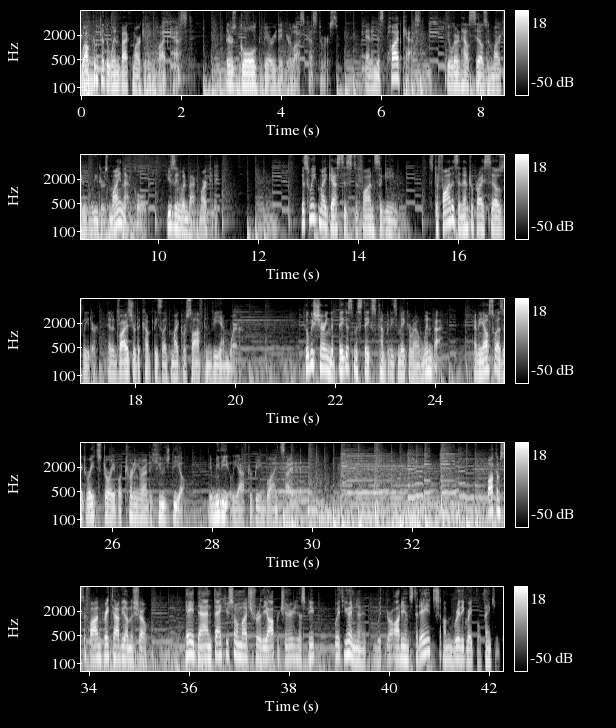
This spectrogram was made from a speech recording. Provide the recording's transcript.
Welcome to the Winback Marketing Podcast. There's gold buried in your lost customers. And in this podcast, you'll learn how sales and marketing leaders mine that gold using Winback Marketing. This week, my guest is Stephane Seguin. Stephane is an enterprise sales leader and advisor to companies like Microsoft and VMware. He'll be sharing the biggest mistakes companies make around Winback, and he also has a great story about turning around a huge deal immediately after being blindsided. Welcome, Stephane. Great to have you on the show. Hey, Dan. Thank you so much for the opportunity to speak with you and uh, with your audience today. It's, I'm really grateful. Thank you.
